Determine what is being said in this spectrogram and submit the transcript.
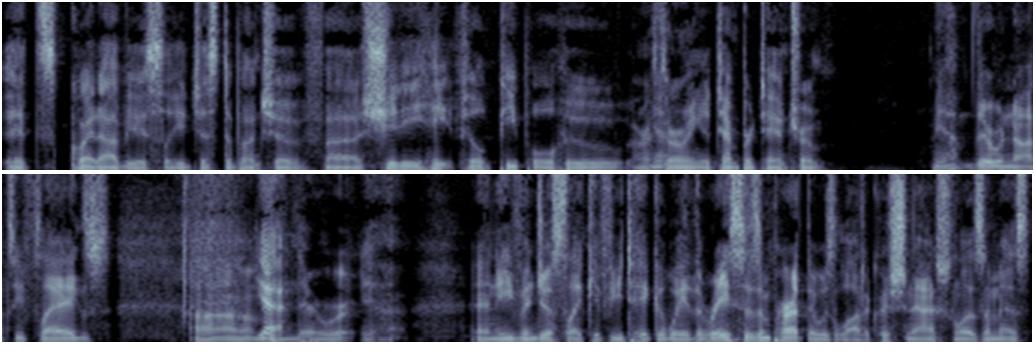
it's quite obviously just a bunch of uh, shitty hate-filled people who are Yeah. throwing a temper tantrum Yeah, there were Nazi flags. Um, Yeah. there were yeah, and even just like if you take away the racism part, there was a lot of Christian nationalism as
